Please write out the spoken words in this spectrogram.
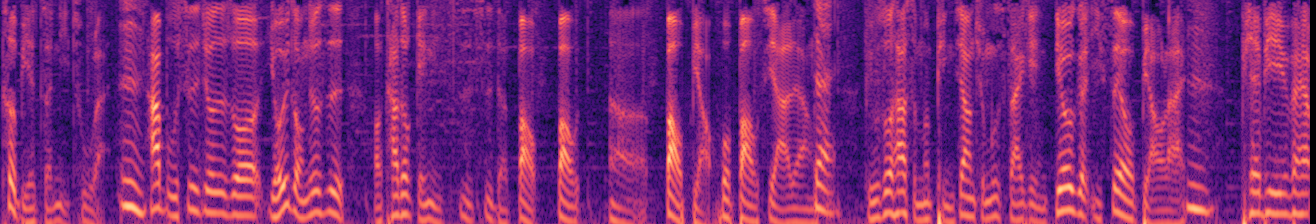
特别整理出来。嗯他不是就是说有一种就是哦，他都给你制式的报报呃报表或报价这样子。对，比如说他什么品相全部塞给你，丢一个 Excel 表来，嗯噼噼啪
